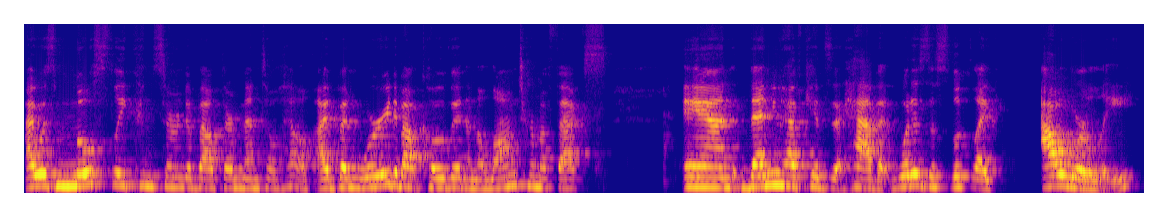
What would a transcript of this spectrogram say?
I was mostly concerned about their mental health. I've been worried about COVID and the long-term effects. And then you have kids that have it. What does this look like hourly?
